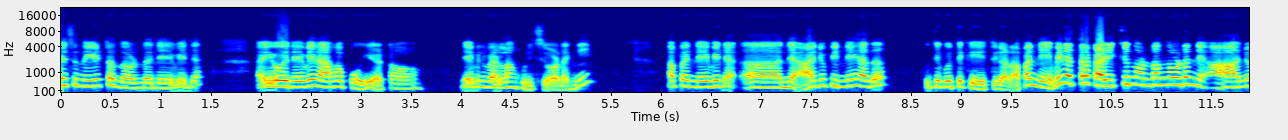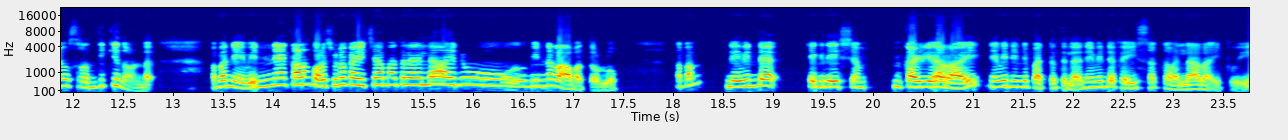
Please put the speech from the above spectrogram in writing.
വെച്ച് നീട്ടുന്നുണ്ട് നെവിന്. അയ്യോ നെവിൻ ആകെ പോയി കേട്ടോ. നെവിൻ വെള്ളം കുടിച്ചു തുടങ്ങി. അപ്പം നെവിന് അനു പിന്നെ അത് കുത്തി കുത്തി കയറ്റുകയാണ് അപ്പം നെവിൻ എത്ര കഴിക്കുന്നുണ്ടെന്നൂടെ അനു ശ്രദ്ധിക്കുന്നുണ്ട്. അപ്പം നെവിനേക്കാളും കുറച്ചുകൂടെ കഴിച്ചാൽ മാത്രമല്ല അതിനു വിന്നർ ആവത്തുള്ളൂ. അപ്പം നെവിന്റെ ഏകദേശം കഴിയാറായി. നെവിൻ ഇനി പറ്റത്തില്ല. നെവിന്റെ ഫേസ് ഒക്കെ വല്ലാതായി പോയി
